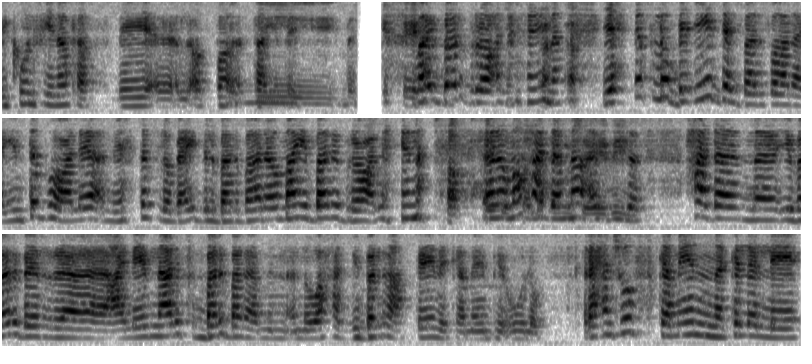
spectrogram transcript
بيكون في نفس بالأطباق الطيبة. ما يبربروا علينا. يحتفلوا بعيد البربرة ينتبهوا عليه إنه يحتفلوا بعيد البربرة وما يبربروا علينا. أنا ما حدا ناقص حدا يبربر عليه. بنعرف البربره من إنه واحد ببر على الثاني كمان بيقولوا. رح نشوف كمان كل اللي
